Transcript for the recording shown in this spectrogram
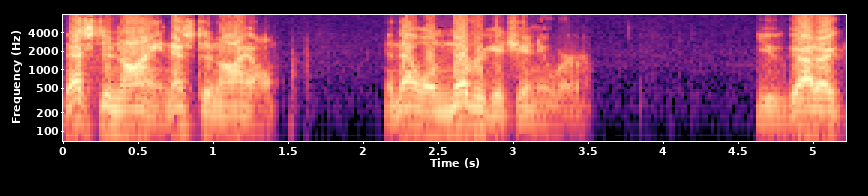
That's denying. That's denial. And that will never get you anywhere. You've got to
